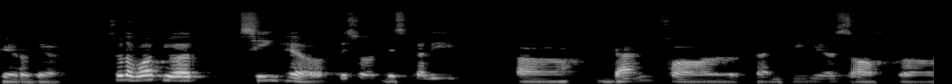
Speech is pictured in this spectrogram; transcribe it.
here or there. So the work you are seeing here, this was basically uh, done for the interiors of uh,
